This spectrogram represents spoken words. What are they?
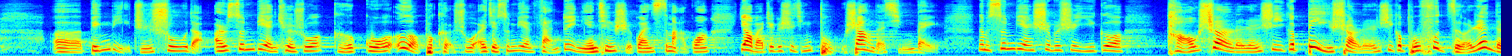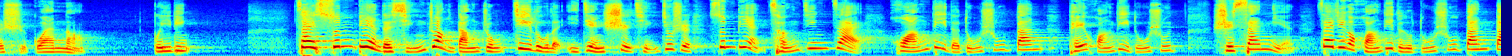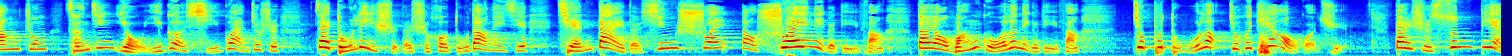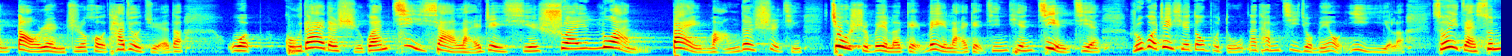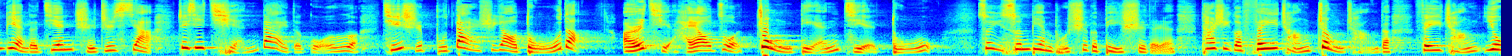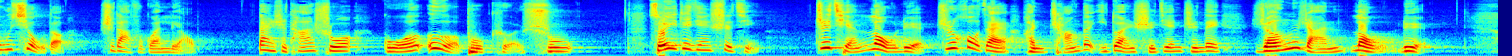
呃，秉笔直书的，而孙膑却说“国国恶不可书”，而且孙膑反对年轻史官司马光要把这个事情补上的行为。那么孙膑是不是一个逃事儿的人？是一个避事儿的人？是一个不负责任的史官呢？不一定。在孙膑的形状当中记录了一件事情，就是孙膑曾经在皇帝的读书班，陪皇帝读书十三年。在这个皇帝的读书班当中，曾经有一个习惯，就是在读历史的时候，读到那些前代的兴衰到衰那个地方，到要亡国了那个地方，就不读了，就会跳过去。但是孙膑到任之后，他就觉得，我古代的史官记下来这些衰乱败亡的事情，就是为了给未来、给今天借鉴。如果这些都不读，那他们记就没有意义了。所以在孙膑的坚持之下，这些前代的国恶，其实不但是要读的，而且还要做重点解读。所以孙膑不是个避世的人，他是一个非常正常的、非常优秀的士大夫官僚。但是他说国恶不可疏，所以这件事情之前漏略，之后在很长的一段时间之内仍然漏略。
